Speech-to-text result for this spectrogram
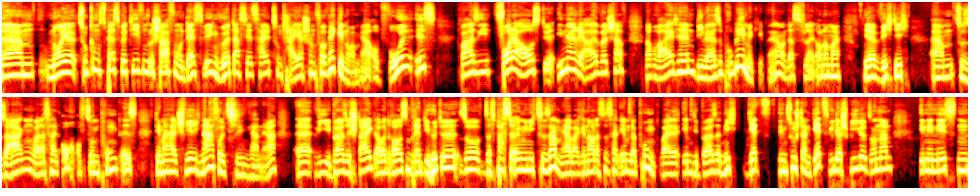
ähm, neue Zukunftsperspektiven geschaffen und deswegen wird das jetzt halt zum Teil ja schon vorweggenommen, ja, obwohl es quasi vor der Haustür in der Realwirtschaft noch weiterhin diverse Probleme gibt. Ja? Und das ist vielleicht auch nochmal hier wichtig ähm, zu sagen, weil das halt auch oft so ein Punkt ist, den man halt schwierig nachvollziehen kann. Ja? Äh, wie die Börse steigt, aber draußen brennt die Hütte, so, das passt ja irgendwie nicht zusammen. Ja, aber genau das ist halt eben der Punkt, weil eben die Börse nicht jetzt den Zustand jetzt widerspiegelt, sondern in den nächsten,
